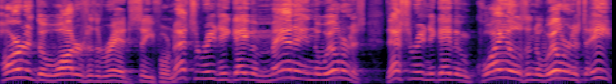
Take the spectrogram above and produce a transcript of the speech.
parted the waters of the Red Sea for him. That's the reason He gave him manna in the wilderness. That's the reason He gave him quails in the wilderness to eat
